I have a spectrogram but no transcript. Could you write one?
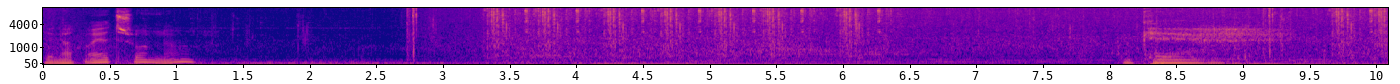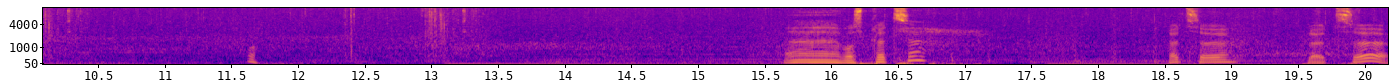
Den hatten wir jetzt schon, ne? Äh, wo ist Plötze? Plötze. Plötze.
